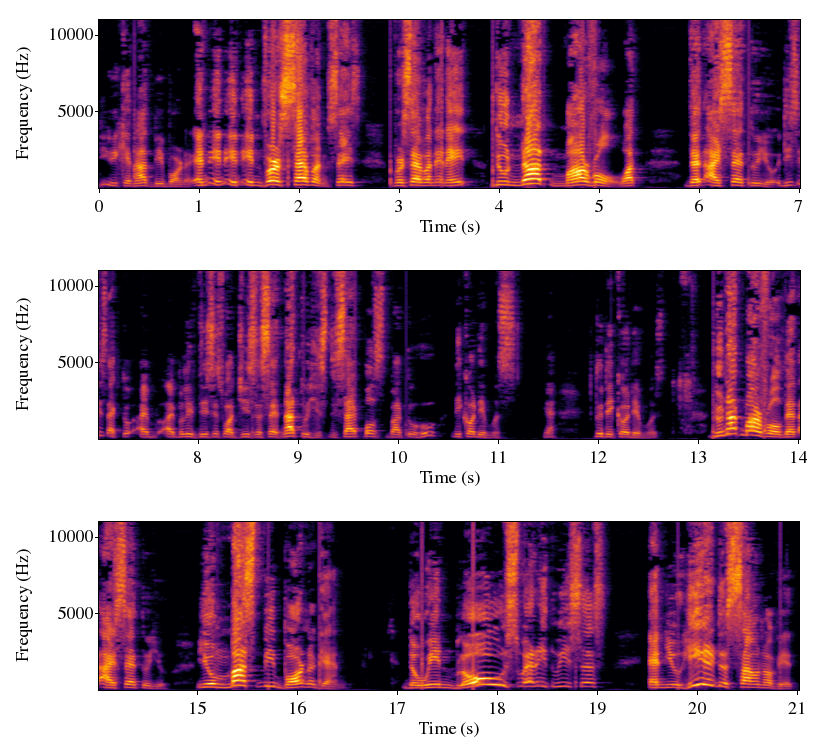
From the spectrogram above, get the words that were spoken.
We cannot be born again. And in, in, in verse 7 says, verse 7 and 8, do not marvel what that I said to you. This is I, I believe this is what Jesus said, not to his disciples, but to who? Nicodemus. Yeah, to Nicodemus. Do not marvel that I said to you, you must be born again. The wind blows where it wishes, and you hear the sound of it,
